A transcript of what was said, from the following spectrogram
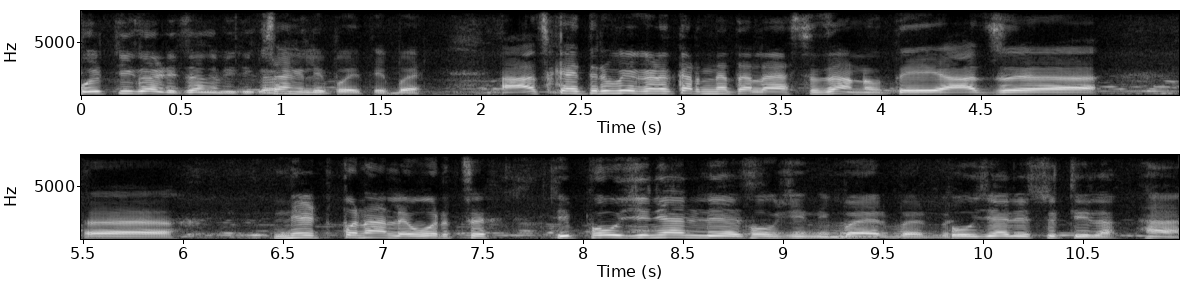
पळती गाडी चांगली ती. चांगली पळते बर. आज काहीतरी वेगळं करण्यात आलं असं जाणवते आज नेट पण आलं वरच. ती फौजीने आणली. फौजीने बर बर बर. फौजी आली सुट्टीला. हा.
